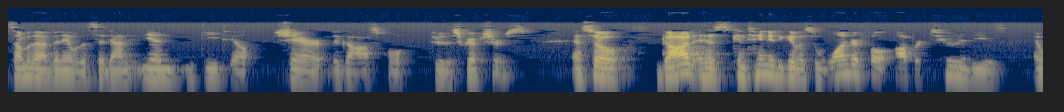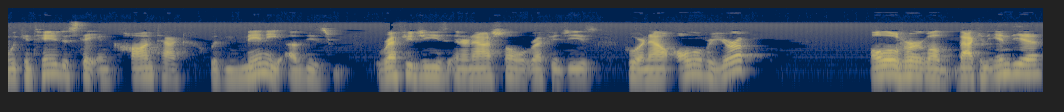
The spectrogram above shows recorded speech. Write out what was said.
some of them I've been able to sit down in detail, share the gospel through the scriptures. And so God has continued to give us wonderful opportunities, and we continue to stay in contact with many of these refugees, international refugees, who are now all over Europe, all over, well, back in India,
